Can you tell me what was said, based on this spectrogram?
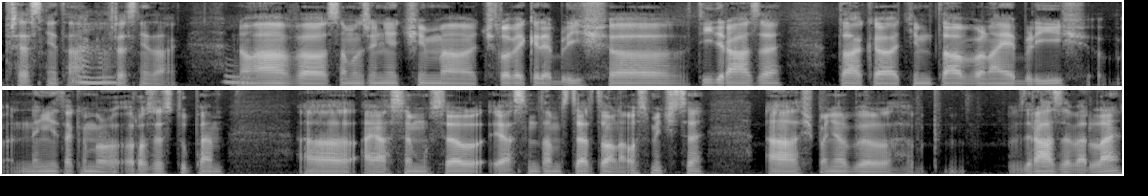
Přesně tak, Aha. přesně tak. Hmm. No a v, samozřejmě čím eh, člověk jde blíž uh, té dráze, tak uh, tím ta vlna je blíž, není takým rozestupem a já jsem musel, já jsem tam startoval na osmičce a Španěl byl v dráze vedle.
